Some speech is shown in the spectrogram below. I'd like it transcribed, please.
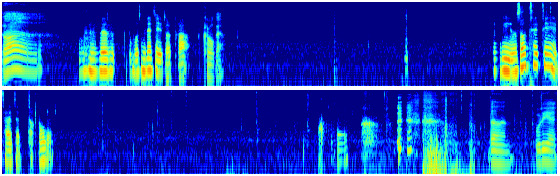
아, 무슨 데 무슨 데지에 줄까? 그러게. 우리 윤석 채팅이 잘 작- 작동돼. 나는 우리의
